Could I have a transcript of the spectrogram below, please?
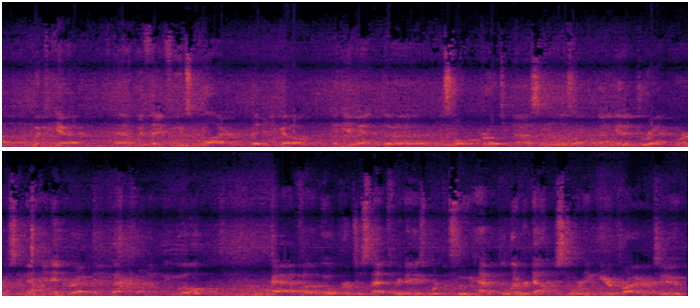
uh, put together uh, with a food supplier ready to go in the event uh, a storm approaching us and it looks like we're going to get a direct or a significant indirect impact from it. We will have, uh, we'll purchase that three days worth of food, have it delivered down and store in here prior to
